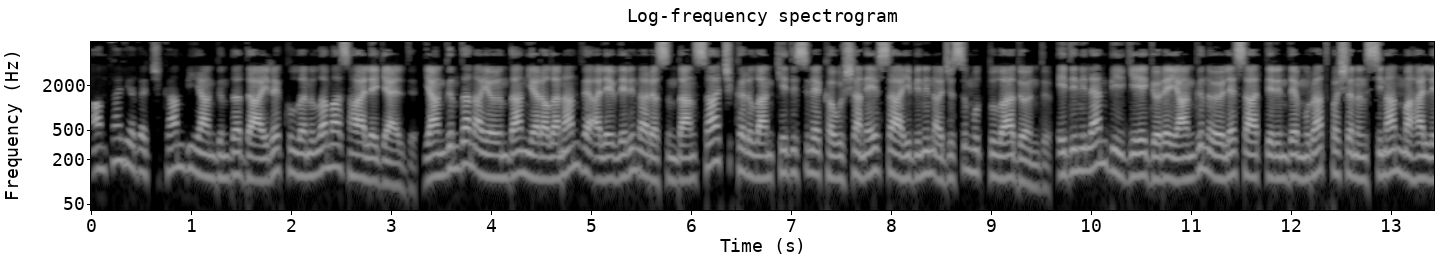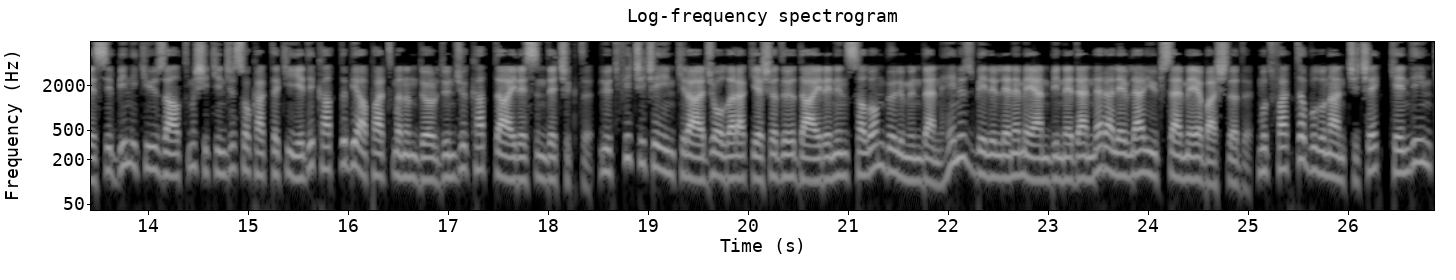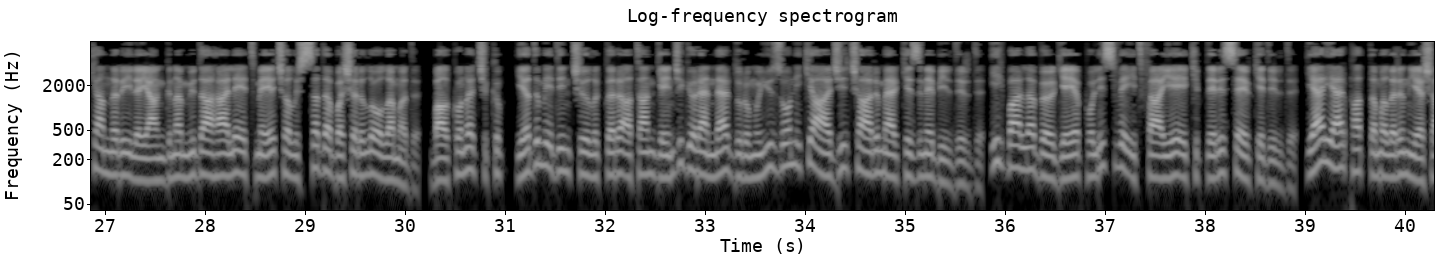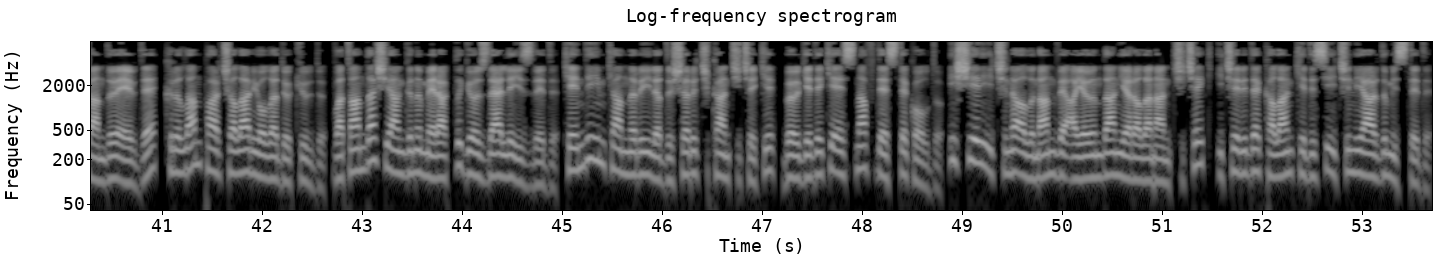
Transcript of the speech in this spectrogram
Antalya'da çıkan bir yangında daire kullanılamaz hale geldi. Yangından ayağından yaralanan ve alevlerin arasından sağ çıkarılan kedisine kavuşan ev sahibinin acısı mutluluğa döndü. Edinilen bilgiye göre yangın öğle saatlerinde Muratpaşa'nın Sinan Mahallesi 1262. sokaktaki 7 katlı bir apartmanın 4. kat dairesinde çıktı. Lütfi Çiçek'in kiracı olarak yaşadığı dairenin salon bölümünden henüz belirlenemeyen bir nedenler alevler yükselmeye başladı. Mutfakta bulunan Çiçek, kendi imkanlarıyla yangına müdahale etmeye çalışsa da başarılı olamadı. Balkona çıkıp, yadım edin çığlıkları atan genci görenler durumu 112 acil çağrı merkezine bildirdi. İhbarla bölgeye polis ve itfaiye ekipleri sevk edildi. Yer yer patlamaların yaşandığı evde, kırılan parçalar yola döküldü. Vatandaş yangını meraklı gözlerle izledi. Kendi imkanlarıyla dışarı çıkan Çiçek'i, bölgedeki esnaf destek oldu. İş yeri içine alınan ve ayağından yaralanan Çiçek, içeride kalan kedisi için yardım istedi.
